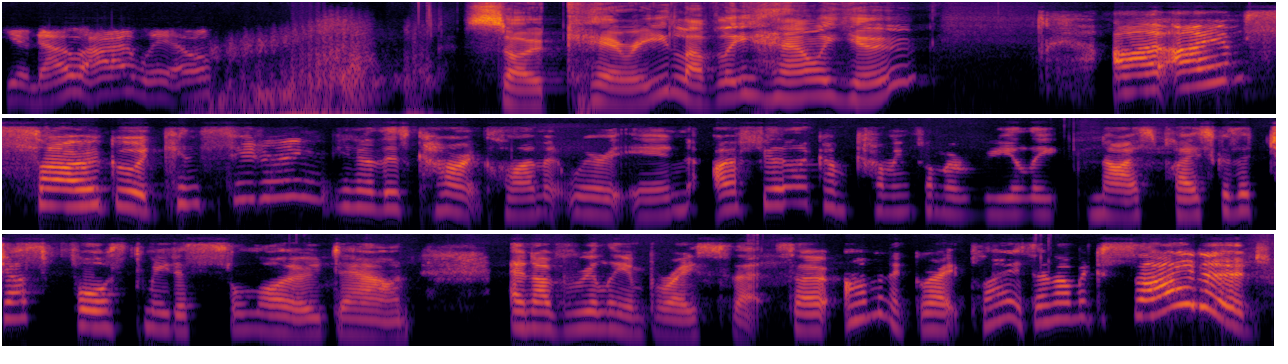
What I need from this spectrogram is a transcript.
You know I will. So, Kerrie, lovely, how are you? I, I am so good considering you know this current climate we're in. I feel like I'm coming from a really nice place because it just forced me to slow down, and I've really embraced that. So I'm in a great place, and I'm excited.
